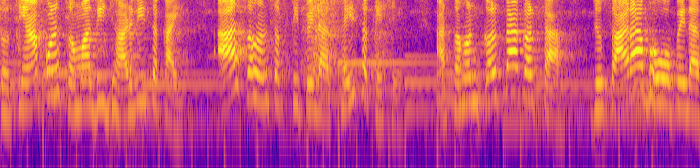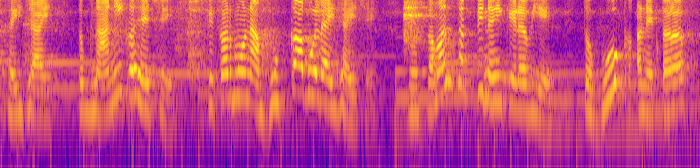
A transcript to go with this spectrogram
તો ત્યાં પણ સમાધિ જાળવી શકાય. આ સહન શક્તિ પેદા થઈ શકે છે. આ સહન કરતા કરતા જો સારા ભવો પેદા થઈ જાય, તો જ્ઞાની કહે છે કે કર્મોના ભૂક્કા બોલાઈ જાય છે. જો સહન શક્તિ નહીં કેળવીએ, તો ભૂખ અને તરસ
